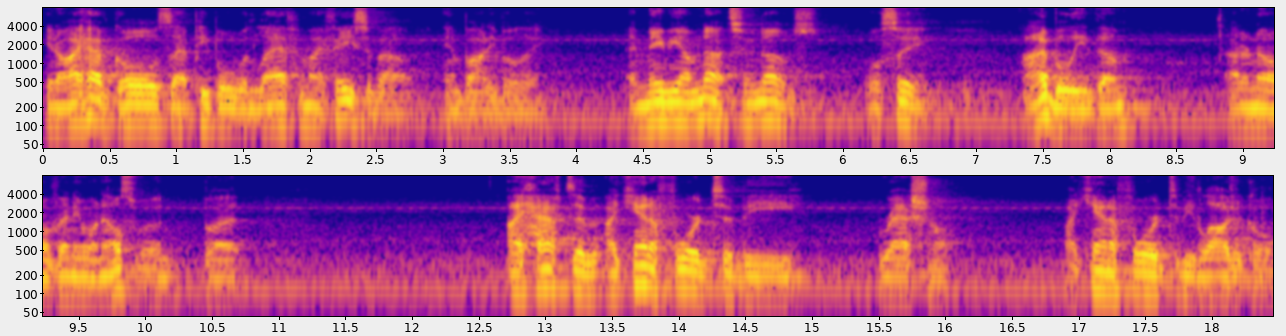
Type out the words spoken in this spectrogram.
you know, I have goals that people would laugh in my face about in bodybuilding. And maybe I'm nuts, who knows? We'll see. I believe them. I don't know if anyone else would, but I have to, I can't afford to be rational. I can't afford to be logical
